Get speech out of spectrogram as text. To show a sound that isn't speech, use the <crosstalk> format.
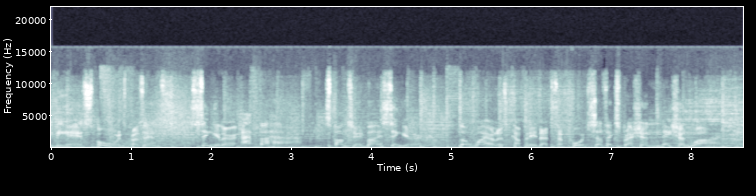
CBS Sports presents Cingular at the Half. Sponsored by Cingular, the wireless company that supports self-expression nationwide.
